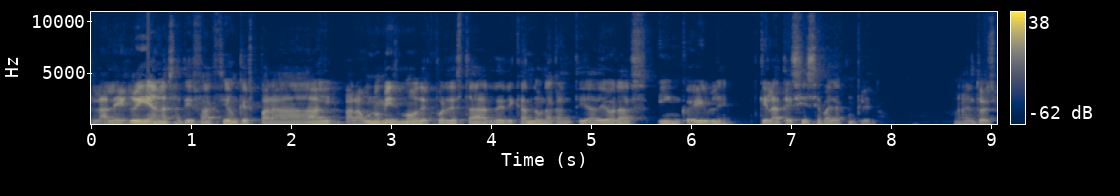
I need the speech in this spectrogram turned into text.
la alegría, la satisfacción que es para, para uno mismo después de estar dedicando una cantidad de horas increíble que la tesis se vaya cumpliendo. Entonces,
